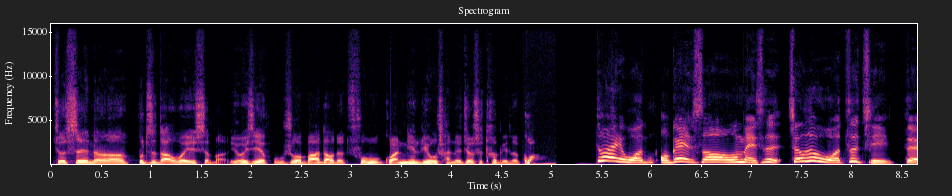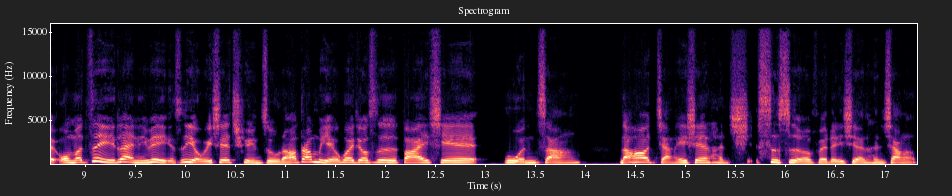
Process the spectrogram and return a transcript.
就是呢，不知道为什么有一些胡说八道的错误观念流传的就是特别的广。对我，我跟你说，我每次就是我自己，对我们自己 LINE 里面也是有一些群主，然后他们也会就是发一些文章，然后讲一些很似是而非的一些很像。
